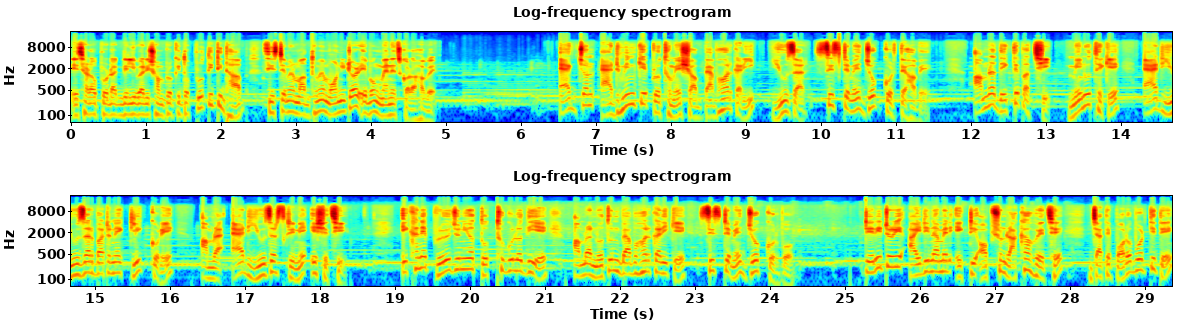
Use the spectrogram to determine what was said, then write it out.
এছাড়াও প্রোডাক্ট ডেলিভারি সম্পর্কিত প্রতিটি ধাপ সিস্টেমের মাধ্যমে মনিটর এবং ম্যানেজ করা হবে। একজন অ্যাডমিনকে প্রথমে সব ব্যবহারকারী, ইউজার, সিস্টেমে যোগ করতে হবে। আমরা দেখতে পাচ্ছি, মেনু থেকে অ্যাড ইউজার বাটনে ক্লিক করে আমরা অ্যাড ইউজার স্ক্রিনে এসেছি। এখানে প্রয়োজনীয় তথ্যগুলো দিয়ে আমরা নতুন ব্যবহারকারীকে সিস্টেমে যোগ করব। টেরিটরি আইডি নামের একটি অপশন রাখা হয়েছে, যাতে পরবর্তীতে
